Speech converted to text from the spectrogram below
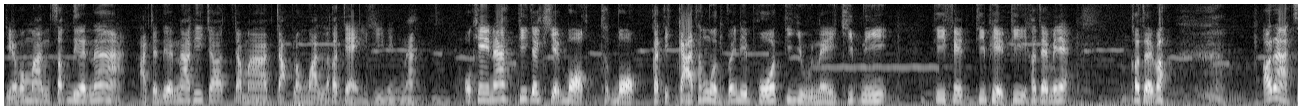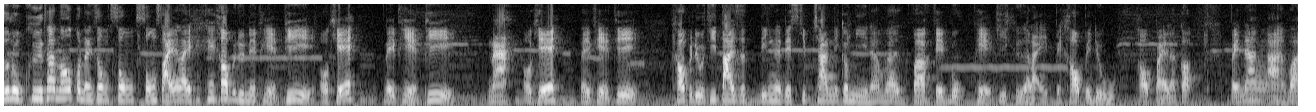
เดี๋ยวประมาณสักเดือนหน้า อาจจะเดือนหน้าพี่จะจะมาจับรางวัลแล้วก็แจกอีกทีหนึ่งนะโอเคนะ พี่จะเขียนบอกบอกกติกาทั้งหมดไว้ในโพสที่อยู่ในคลิปนี้ที่เฟซที่เพจพี่เข้าใจไหมเนี่ยเข้าใจปะเอาน่ะสรุปคือถ้าน้องคนไหนสงสงสงสัยอะไรให้เข้าไปดูในเพจพี่โอเค ในเพจพี่นะโอเค ในเพจพี่ เข้าไปดูที่ใต้ลิงก์ใน description นี่ก็มีนะว่าว่า Facebook เพจพี่คืออะไรไปเข้าไปดูเข้าไปแล้วก็ไปนั่งอ่านว่า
